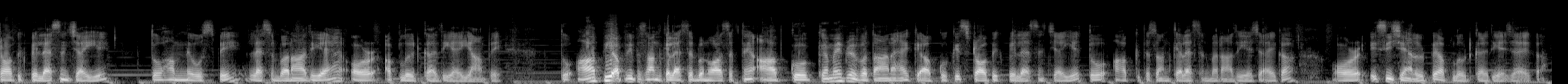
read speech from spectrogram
टॉपिक पे लेसन चाहिए तो हमने उस पर लेसन बना दिया है और अपलोड कर दिया है यहाँ पे। तो आप भी अपनी पसंद का लेसन बनवा सकते हैं। आपको कमेंट में बताना है कि आपको किस टॉपिक पे लेसन चाहिए तो आपकी पसंद का लेसन बना दिया जाएगा और इसी चैनल पे अपलोड कर दिया जाएगा।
